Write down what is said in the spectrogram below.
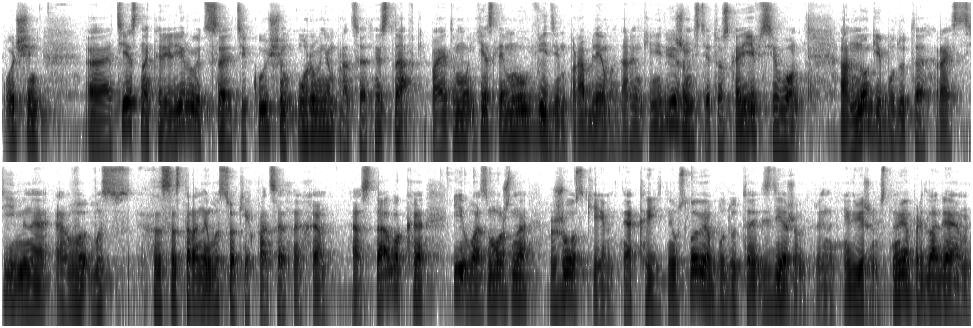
очень тесно коррелирует с текущим уровнем процентной ставки. Поэтому, если мы увидим проблемы на рынке недвижимости, то, скорее всего, э, ноги будут расти именно в, со стороны высоких процентных э, ставок и, возможно, жесткие кредитные условия будут сдерживать рынок недвижимости. Но я предлагаю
